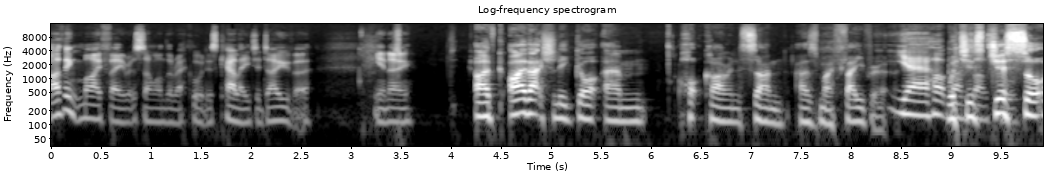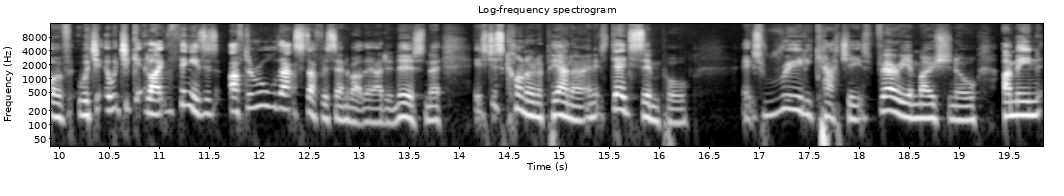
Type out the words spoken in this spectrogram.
I think my favorite song on the record is Calais to Dover. You know, I've I've actually got um, Hot Car in the Sun as my favourite, yeah, Hot which Gun is just sort of which which like the thing is is after all that stuff we're saying about the adding this and it's just Conor and a piano and it's dead simple. It's really catchy. It's very emotional. I mean,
